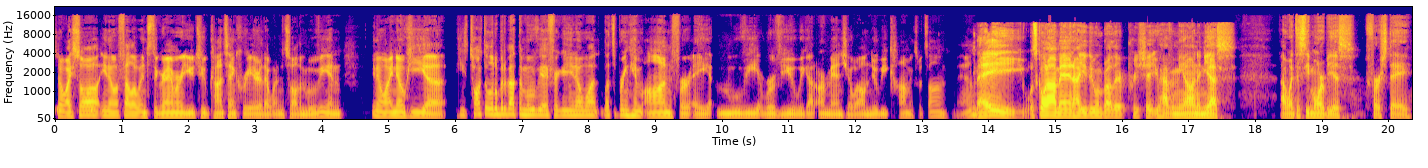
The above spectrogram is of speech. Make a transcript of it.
So I saw, you know, a fellow Instagrammer, YouTube content creator that went and saw the movie, and you know, I know he uh he's talked a little bit about the movie. I figured, you know what, let's bring him on for a movie review. We got our man Joel Newbie Comics. What's on, man? Hey, what's going on, man? How you doing, brother? Appreciate you having me on. And yes, I went to see Morbius first day,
